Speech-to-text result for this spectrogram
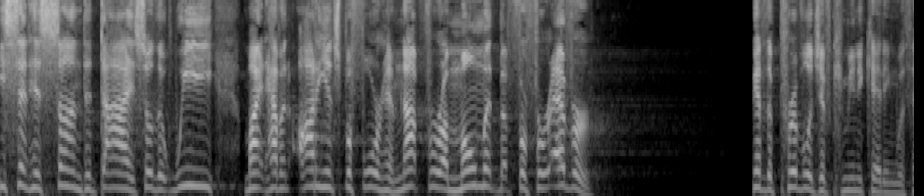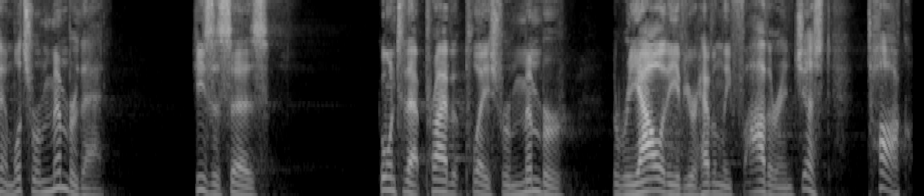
He sent His Son to die so that we might have an audience before Him, not for a moment, but for forever. We have the privilege of communicating with Him. Let's remember that. Jesus says, go into that private place, remember the reality of your Heavenly Father, and just talk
